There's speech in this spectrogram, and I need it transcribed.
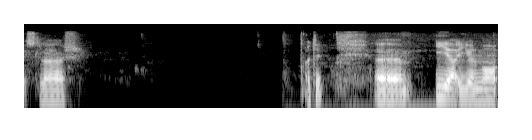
Slash. Ok. Euh, il y a également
